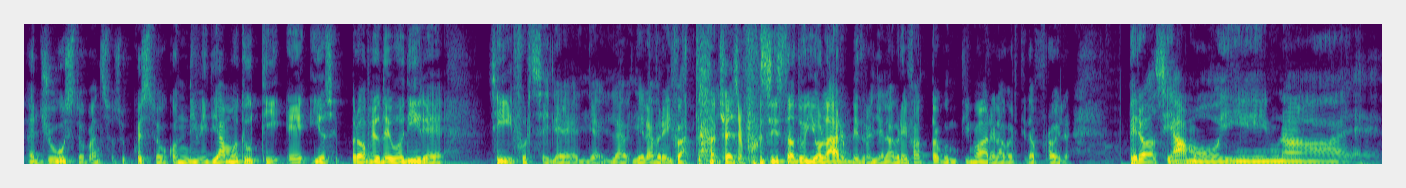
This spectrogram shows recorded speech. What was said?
è giusto, penso su questo condividiamo tutti e io se proprio devo dire sì, forse gliel'avrei fatta, cioè se fossi stato io l'arbitro gliel'avrei fatta continuare la partita a Freuler però siamo in una, eh,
